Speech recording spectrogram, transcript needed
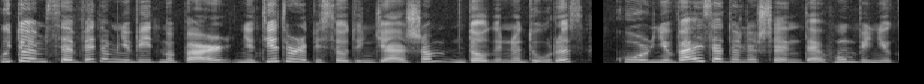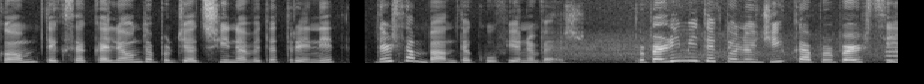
Kujtojmë se vetëm një vit më parë, një tjetër episod i ngjashëm, ndodhi në Durrës, kur një vajzë adoleshente humbi një këmbë teksa kalonte përgjatë shinave të trenit, ndërsa mbante kufje në vesh. Përparimi teknologjik ka përparësi,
